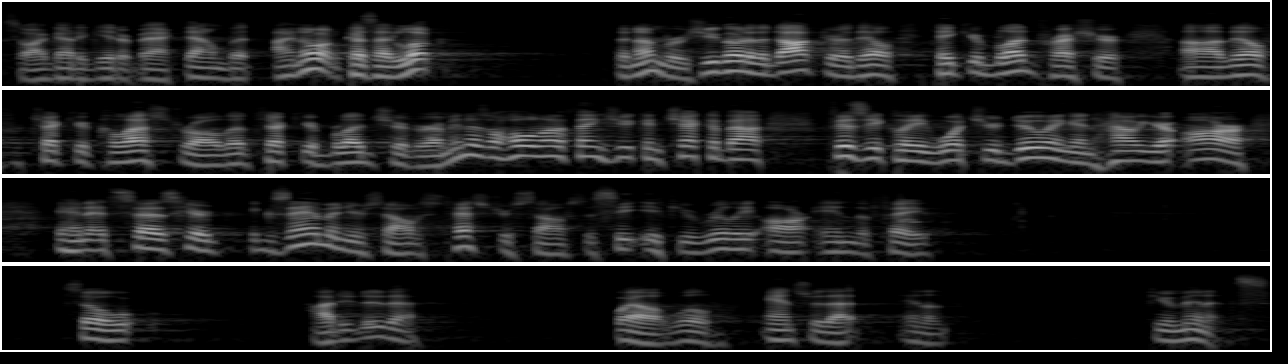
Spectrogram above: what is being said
so I got to get it back down. But I know it because I look the numbers. You go to the doctor, they'll take your blood pressure, uh, they'll check your cholesterol, they'll check your blood sugar. I mean, there's a whole lot of things you can check about physically what you're doing and how you are. And it says here, examine yourselves, test yourselves to see if you really are in the faith. So, how do you do that? Well, we'll answer that in a few minutes.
